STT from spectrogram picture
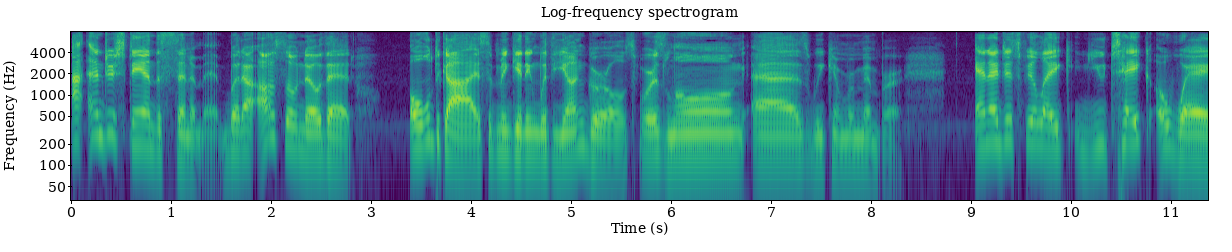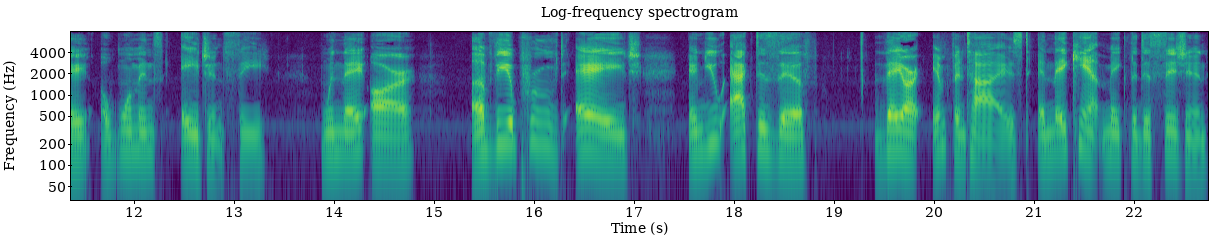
I understand the sentiment, but I also know that old guys have been getting with young girls for as long as we can remember. And I just feel like you take away a woman's agency when they are of the approved age and you act as if they are infantized and they can't make the decision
